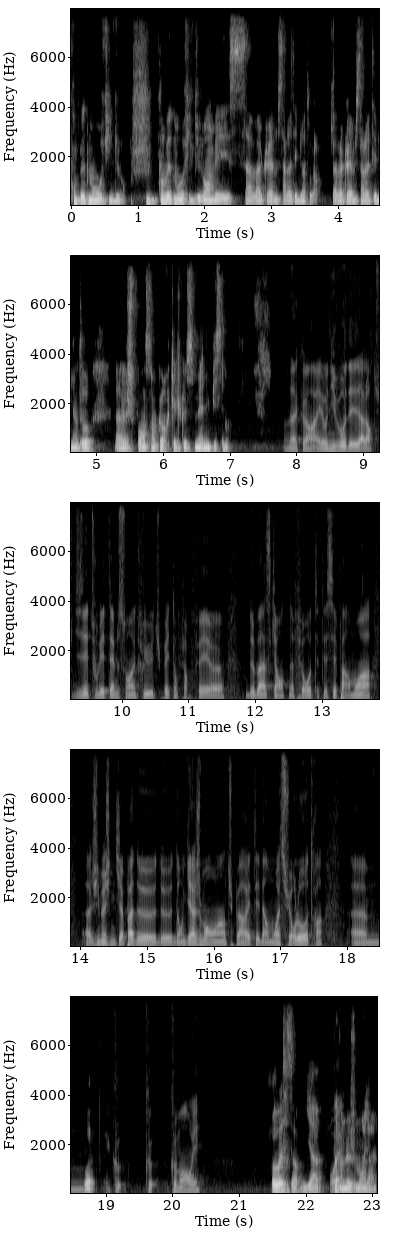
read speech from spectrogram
complètement au fil du vent. complètement au fil du vent, mais ça va quand même s'arrêter bientôt là. Ça va quand même s'arrêter bientôt. Euh, je pense encore quelques semaines et puis c'est bon. D'accord. Et au niveau des. Alors, tu disais tous les thèmes sont inclus, tu payes ton forfait euh, de base 49 euros TTC par mois. Euh, j'imagine qu'il n'y a pas d'engagement, de, hein. tu peux arrêter d'un mois sur l'autre. ouais. comment, oui? Ouais, c'est ça. Il n'y a pas d'engagement, il n'y a rien.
